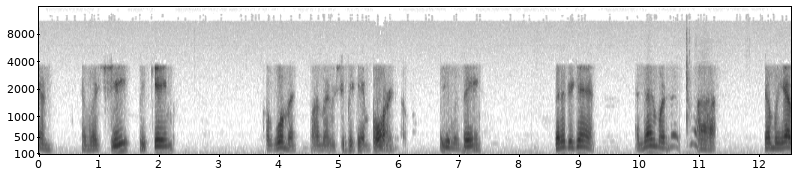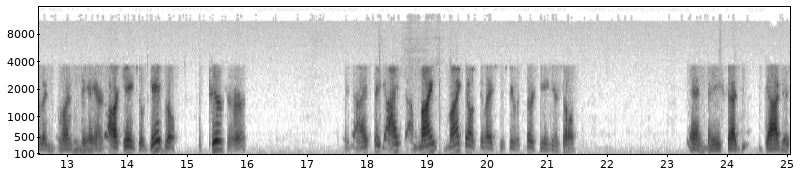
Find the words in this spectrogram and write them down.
and and when she became a woman, well, when she became born, a human being, then it began. And then when uh, then we have when the archangel Gabriel appeared to her, I think I my my calculations she was 13 years old, and he said God has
